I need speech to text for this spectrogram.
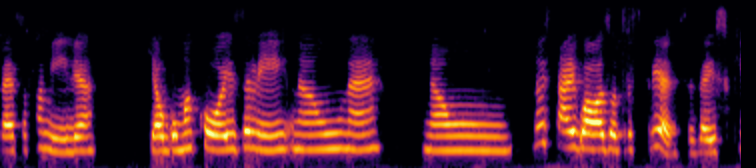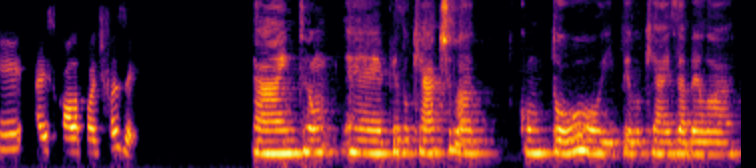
para essa família que alguma coisa ali não, né, não, não está igual às outras crianças. É isso que a escola pode fazer. Tá, então, é, pelo que a Atila contou e pelo que a Isabela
